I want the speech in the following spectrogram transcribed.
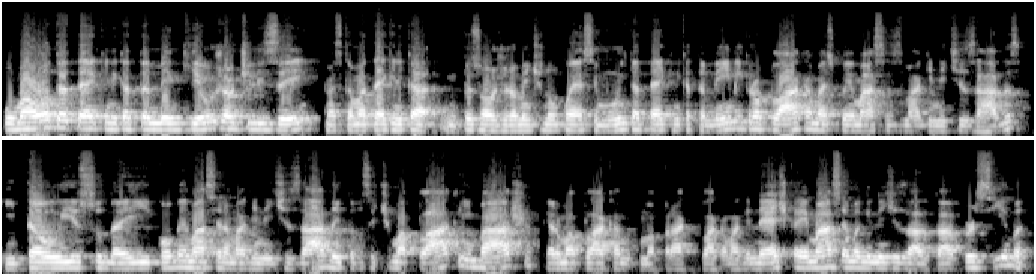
Uma outra técnica também que eu já utilizei, mas que é uma técnica, o pessoal geralmente não conhece muito, a técnica também microplaca, mas com hemácias magnetizadas. Então isso daí, como a hemácia era magnetizada, então você tinha uma placa embaixo, que era uma placa, uma placa, placa magnética, a hemácia magnetizada estava por cima,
